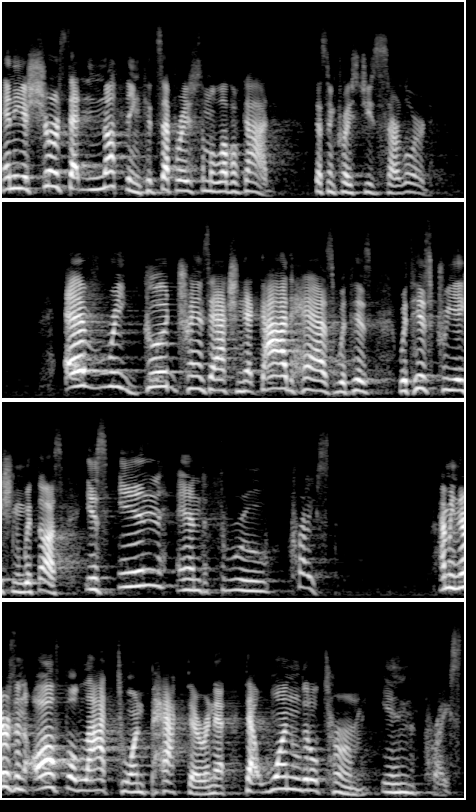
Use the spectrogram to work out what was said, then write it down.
and the assurance that nothing can separate us from the love of God that's in Christ Jesus our Lord. Every good transaction that God has with his, with his creation, with us, is in and through Christ. I mean, there's an awful lot to unpack there in that, that one little term, in Christ.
